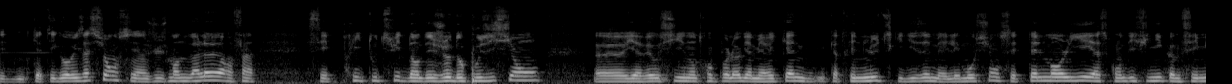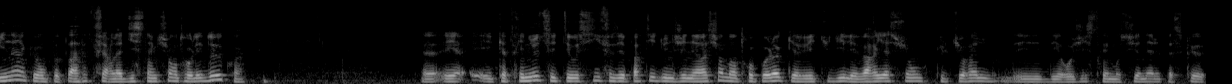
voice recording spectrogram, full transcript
une catégorisation, c'est un jugement de valeur. Enfin, c'est pris tout de suite dans des jeux d'opposition. Euh, il y avait aussi une anthropologue américaine, Catherine Lutz, qui disait mais l'émotion c'est tellement lié à ce qu'on définit comme féminin qu'on ne peut pas faire la distinction entre les deux, quoi. Euh, et, Catherine Lutz était aussi, faisait partie d'une génération d'anthropologues qui avaient étudié les variations culturelles des, registres émotionnels. Parce que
